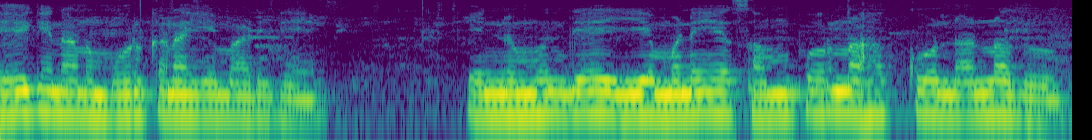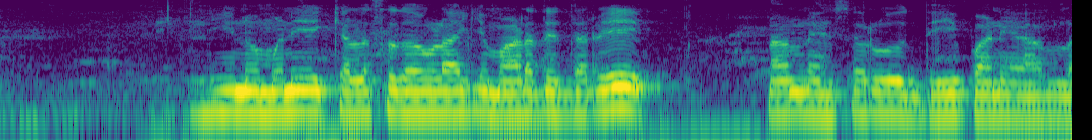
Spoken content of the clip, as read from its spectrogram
ಹೇಗೆ ನಾನು ಮೂರ್ಖನಾಗಿ ಮಾಡಿದೆ? ಇನ್ನು ಮುಂದೆ ಈ ಮನೆಯ ಸಂಪೂರ್ಣ ಹಕ್ಕು ನನ್ನದು. ನೀನು ಮನೆಯ ಕೆಲಸದವಳಾಗಿ ಮಾಡದಿದ್ದರೆ ನನ್ನ ಹೆಸರು ದೀಪಾನೆ ಅಲ್ಲ.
